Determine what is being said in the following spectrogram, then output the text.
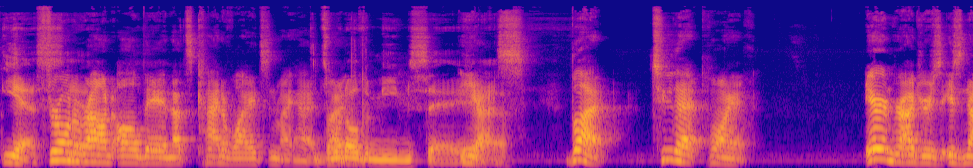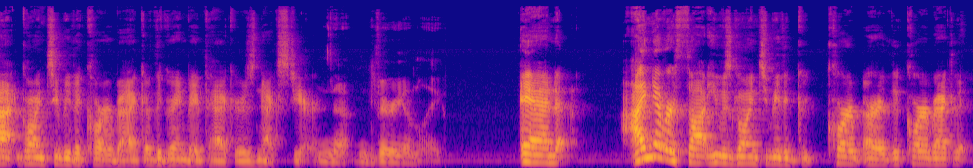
yes thrown yeah. around all day, and that's kind of why it's in my head. It's but, what all the memes say. Yes, yeah. but to that point, Aaron Rodgers is not going to be the quarterback of the Green Bay Packers next year. No, very unlikely. And I never thought he was going to be the quarter or the quarterback that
